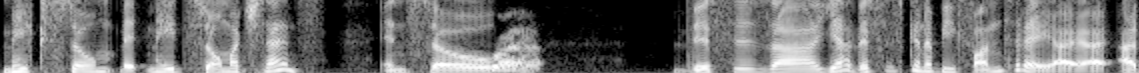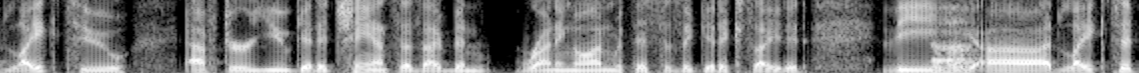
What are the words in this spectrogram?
makes so it made so much sense. And so right this is uh yeah this is going to be fun today. I, I would like to after you get a chance as i've been running on with this as i get excited the uh-huh. uh, i'd like to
